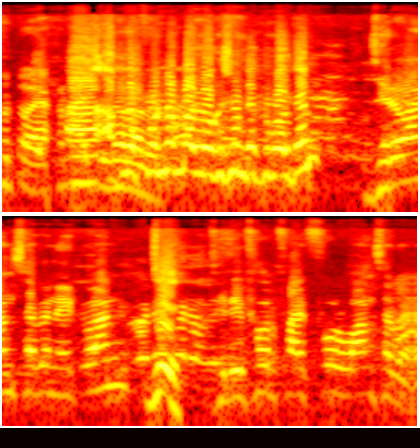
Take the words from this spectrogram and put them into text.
ছোট এখন আপনার ফোন নাম্বার লোকেশনটা একটু বলতেন। Zero one seven eight one জি। Three four five four one seven.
